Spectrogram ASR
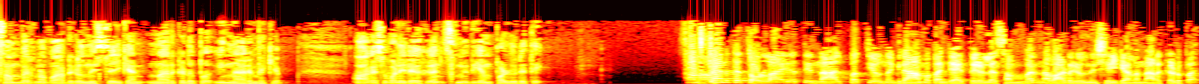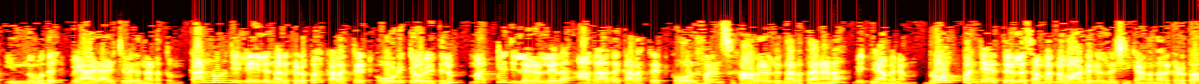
സംവരണ വാർഡുകൾ നിശ്ചയിക്കാൻ നറുക്കെടുപ്പ് ഇന്ന് ആരംഭിക്കും ആകാശവാണി ലേഖകൻ സ്മിതി എം പള്ളുരുത്തി. സംസ്ഥാനത്തെ തൊള്ളായിരത്തി നാൽപ്പത്തിയൊന്ന് ഗ്രാമപഞ്ചായത്തുകളിലെ സംവരണ വാർഡുകൾ നിശ്ചയിക്കാനുള്ള നറുക്കെടുപ്പ് ഇന്നു മുതൽ വ്യാഴാഴ്ച വരെ നടത്തും. കണ്ണൂർ ജില്ലയിലെ നറുക്കെടുപ്പ് കളക്ടറേറ്റ് ഓഡിറ്റോറിയത്തിലും മറ്റു ജില്ലകളിലേത് അതാത് കളക്ടറേറ്റ് കോൺഫറൻസ് ഹാളുകളിലും നടത്താനാണ് വിജ്ഞാപനം. ബ്ലോക്ക് പഞ്ചായത്തുകളിലെ സംവരണ വാർഡുകൾ നിശ്ചയിക്കാനുള്ള നറുക്കെടുപ്പ്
